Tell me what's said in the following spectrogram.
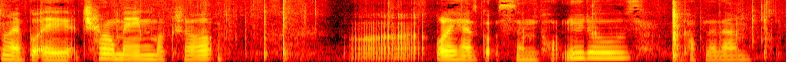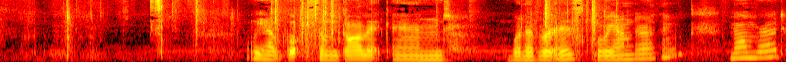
I've got a chow mein mugshot. Uh, Ollie has got some pot noodles. A couple of them. We have got some garlic and whatever it is, coriander I think, naan bread.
